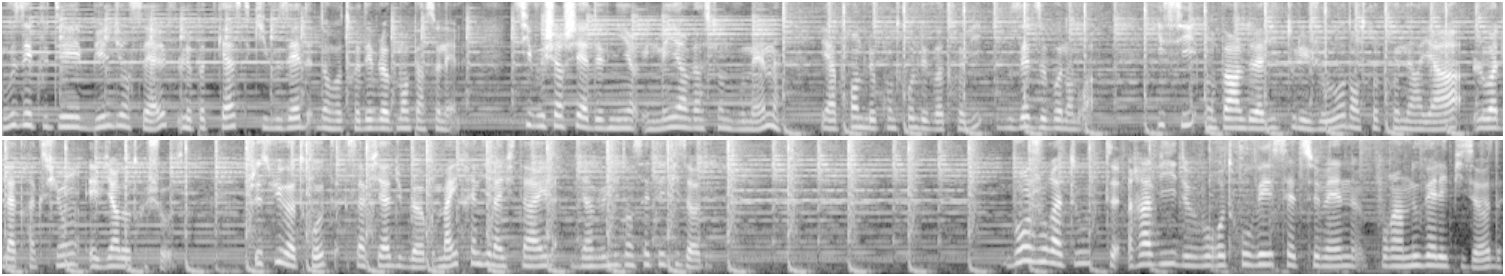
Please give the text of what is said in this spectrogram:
Vous écoutez Build Yourself, le podcast qui vous aide dans votre développement personnel. Si vous cherchez à devenir une meilleure version de vous-même et à prendre le contrôle de votre vie, vous êtes au bon endroit. Ici, on parle de la vie de tous les jours, d'entrepreneuriat, loi de l'attraction et bien d'autres choses. Je suis votre hôte, Safia du blog My Trendy Lifestyle. Bienvenue dans cet épisode. Bonjour à toutes, ravie de vous retrouver cette semaine pour un nouvel épisode.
